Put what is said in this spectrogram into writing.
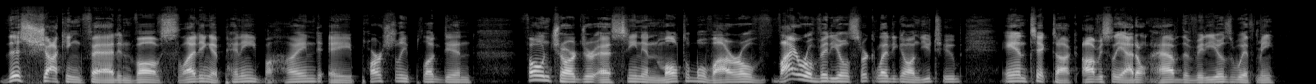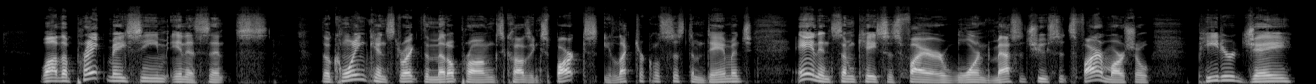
This shocking fad involves sliding a penny behind a partially plugged in phone charger as seen in multiple viral viral videos circulating on YouTube and TikTok. Obviously, I don't have the videos with me. While the prank may seem innocent, the coin can strike the metal prongs, causing sparks, electrical system damage, and in some cases fire, warned Massachusetts Fire Marshal Peter J.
